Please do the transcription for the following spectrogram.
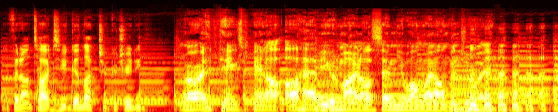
if I don't talk to you, good luck trick or treating. All right, thanks, man. I'll, I'll have you in mind. I'll send you all my almond joy.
